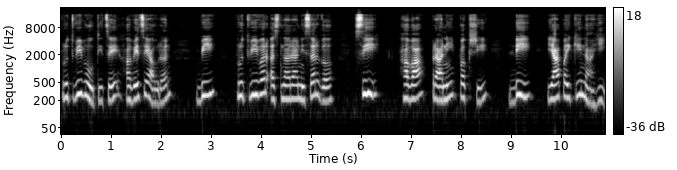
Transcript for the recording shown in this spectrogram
पृथ्वीभोवतीचे हवेचे आवरण. बी पृथ्वीवर असणारा निसर्ग. सी हवा प्राणी पक्षी. डी यापैकी नाही.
